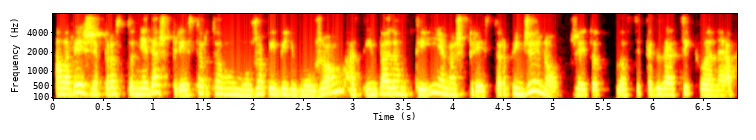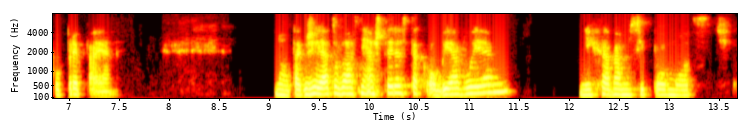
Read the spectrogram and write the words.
ale vieš, že prosto nedáš priestor tomu mužovi byť mužom a tým pádom ty nemáš priestor byť ženou. Že je to vlastne tak zaciklené a poprepájané. No, takže ja to vlastne až teraz tak objavujem, nechávam si pomôcť,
